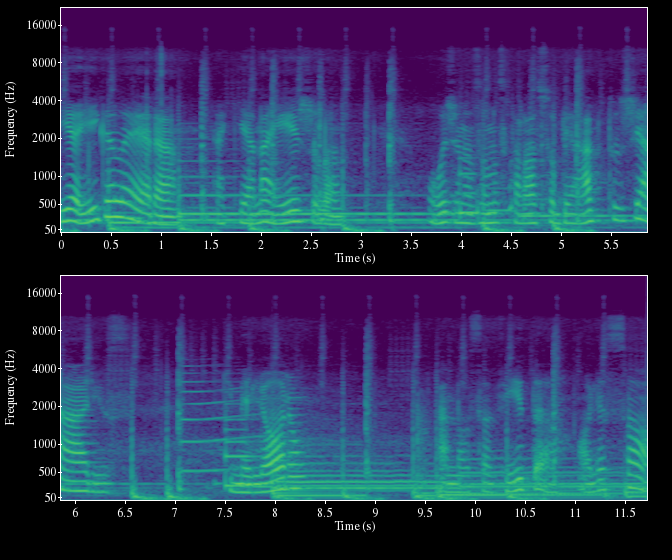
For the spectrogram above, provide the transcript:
E aí, galera? Aqui é a Ângela. Hoje nós vamos falar sobre hábitos diários que melhoram a nossa vida. Olha só.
